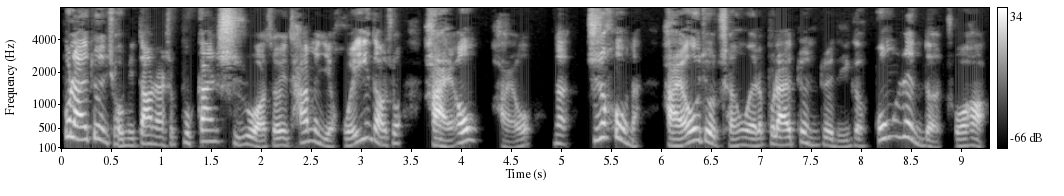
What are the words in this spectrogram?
布莱顿球迷当然是不甘示弱，所以他们也回应到说：“海鸥，海鸥。”那之后呢，海鸥就成为了布莱顿队的一个公认的绰号。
